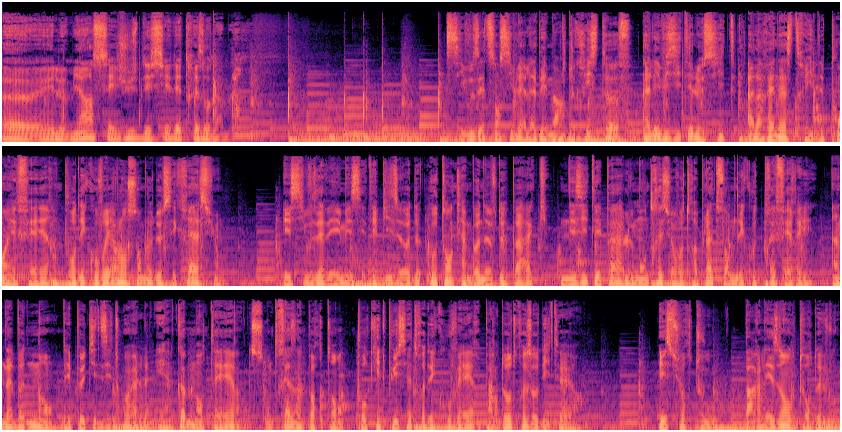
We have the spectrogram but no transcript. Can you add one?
Et le mien, c'est juste d'essayer d'être raisonnable. Si vous êtes sensible à la démarche de Christophe, allez visiter le site alarenastrid.fr pour découvrir l'ensemble de ses créations. Et si vous avez aimé cet épisode autant qu'un bon œuf de Pâques, n'hésitez pas à le montrer sur votre plateforme d'écoute préférée. Un abonnement, des petites étoiles et un commentaire sont très importants pour qu'il puisse être découvert par d'autres auditeurs. Et surtout, parlez-en autour de vous.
